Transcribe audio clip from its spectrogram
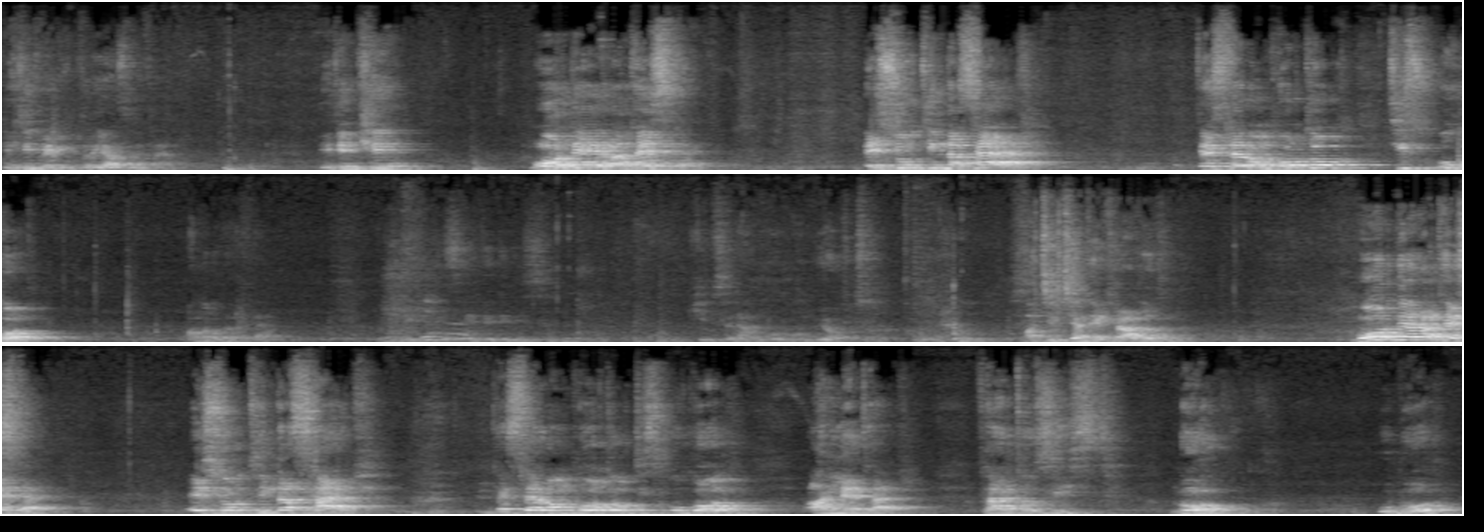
Tehdit mektupları yazdım efendim. Dedim ki, Morde rateste, esutinda ser, testeron portok tis ugo. Anlamadım efendim. Dediniz ne dediniz? Kimseden korkum yoktu. Açıkça tekrarladım. Morde rateste, esutinda ser, testeron portok tis ugo anleter, Tartus ist, Ubor,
